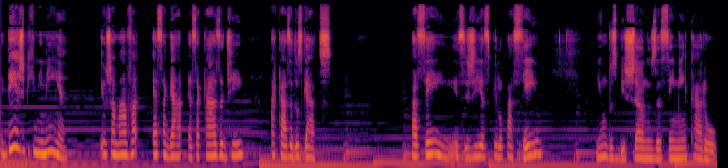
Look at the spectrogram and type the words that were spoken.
E desde pequenininha eu chamava essa, essa casa de a casa dos gatos. Passei esses dias pelo passeio e um dos bichanos assim me encarou.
